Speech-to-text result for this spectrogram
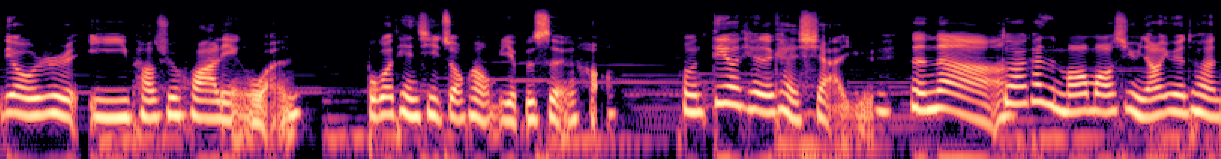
六日一跑去花莲玩，不过天气状况也不是很好。我们第二天就开始下雨，真的啊？对啊，开始毛毛细雨，然后因为突然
